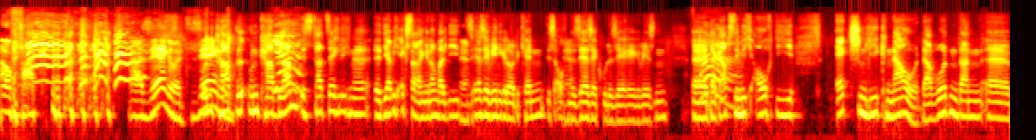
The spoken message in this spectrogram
Oh, fuck. ah, sehr gut, sehr und, gut. Und Kablam ist tatsächlich eine, äh, die habe ich extra reingenommen, weil die Ja. sehr, sehr wenige Leute kennen. Ist auch Ja. eine sehr, sehr coole Serie gewesen. Äh, Da Ah. gab es nämlich auch die Action League Now. Da wurden dann äh,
